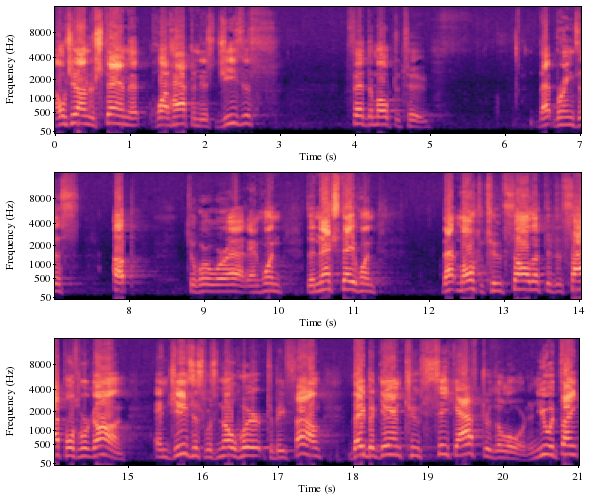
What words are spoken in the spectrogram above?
I want you to understand that what happened is Jesus fed the multitude. That brings us up to where we're at. And when the next day, when that multitude saw that the disciples were gone and Jesus was nowhere to be found, they began to seek after the Lord. And you would think,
